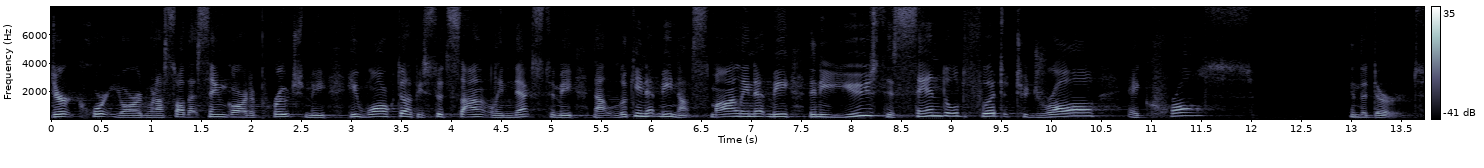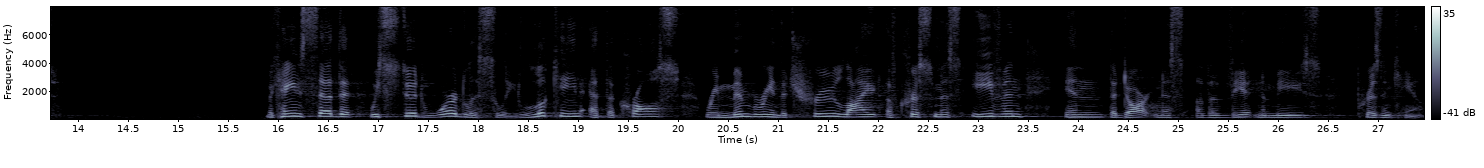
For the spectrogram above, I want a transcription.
dirt courtyard when I saw that same guard approach me. He walked up, he stood silently next to me, not looking at me, not smiling at me. Then he used his sandaled foot to draw a cross in the dirt. McCain said that we stood wordlessly, looking at the cross, remembering the true light of Christmas, even in the darkness of a Vietnamese prison camp.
